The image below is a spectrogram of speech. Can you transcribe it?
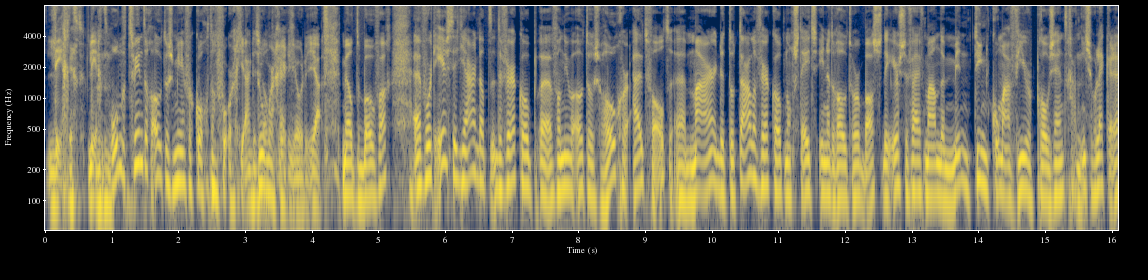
licht. Licht. licht. Mhm. 120 auto's meer verkocht dan vorig jaar. Doe Dezelfde maar gek. periode. Ja, meldt de BOVAG. Eh, voor het eerst dit jaar dat de verkoop eh, van nieuwe auto's hoger uitvalt. Eh, maar de totale verkoop nog steeds in het rood hoor, Bas. De eerste vijf maanden min 10,4 procent. Gaat niet zo lekker hè.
